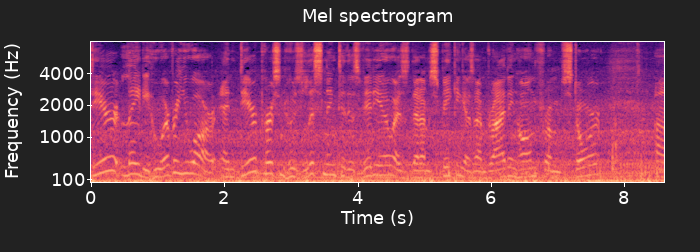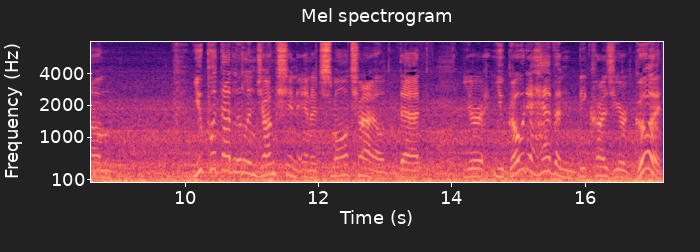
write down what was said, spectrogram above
Dear lady, whoever you are, and dear person who's listening to this video as that I'm speaking as I'm driving home from store, um, you put that little injunction in a small child that you're you go to heaven because you're good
